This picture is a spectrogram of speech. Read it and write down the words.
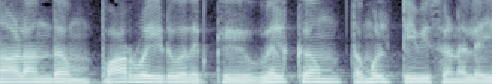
நாளாந்தம் பார்வையிடுவதற்கு வெல்கம் தமிழ் டிவி சேனலை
